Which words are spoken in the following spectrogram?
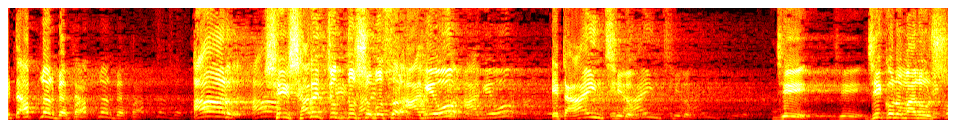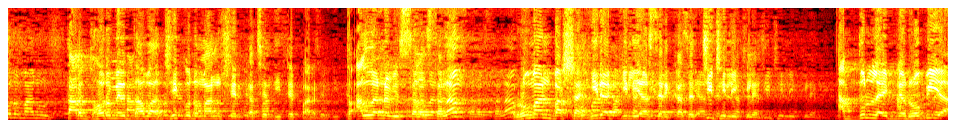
এটা আপনার ব্যাপার। আর সেই সাড়ে চোদ্দশো বছর আগেও এটা আইন ছিল যে যে কোনো মানুষ তার ধর্মের দাবা যে কোনো মানুষের কাছে দিতে পারবে তো আল্লাহ নবী সাল্লাল্লাহু আলাইহি সাল্লাম রোমান বাদশা হিরাকিলিয়াসের কাছে চিঠি লিখলেন। আব্দুল্লাহ ইবনে রবিয়া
